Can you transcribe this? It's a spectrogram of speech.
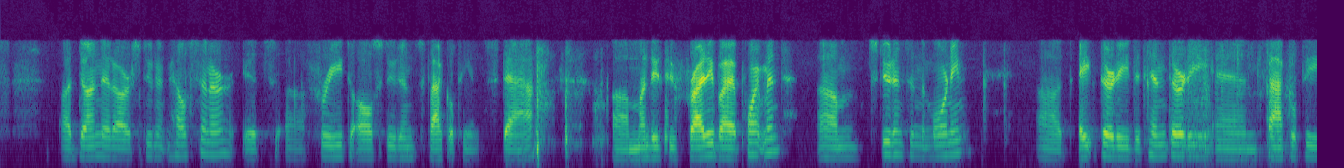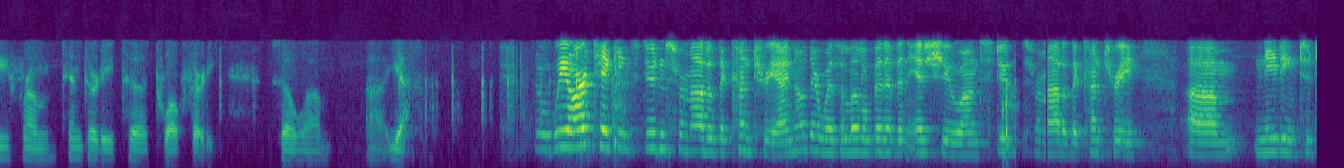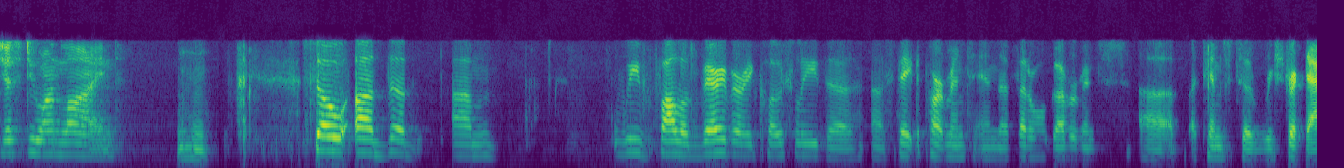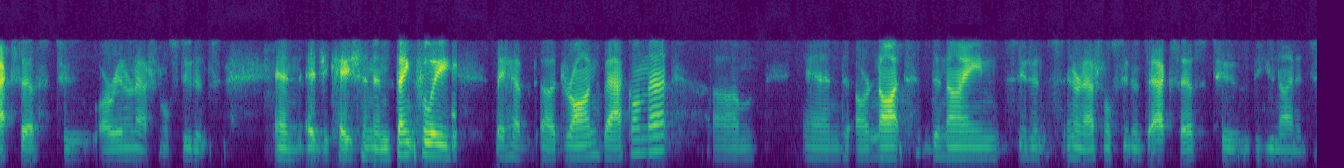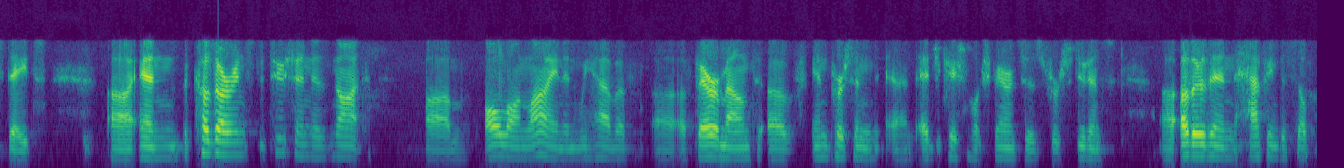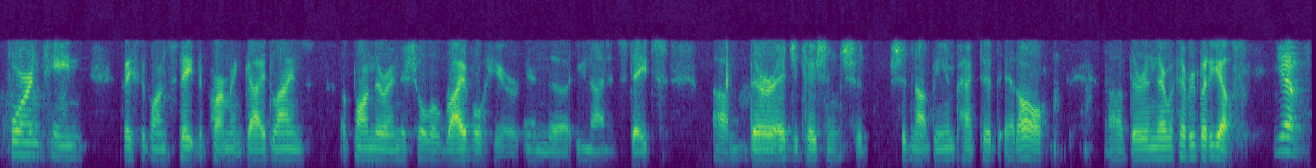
uh, done at our Student Health Center. It's uh, free to all students, faculty, and staff, uh, Monday through Friday by appointment. Um, students in the morning, uh, 8:30 to 10:30, and faculty from 10:30 to 12:30. So, um, uh, yes. So we are taking students from out of the country. I know there was a little bit of an issue on students from out of the country um, needing to just do online. hmm So uh, the um, we've followed very very closely the uh, State Department and the federal government's uh, attempts to restrict access to our international students and education, and thankfully they have uh, drawn back on that. Um, and are not denying students, international students, access to the United States. Uh, and because our institution is not um, all online, and we have a, a fair amount of in-person and educational experiences for students, uh, other than having to self-quarantine based upon State Department guidelines upon their initial arrival here in the United States, um, their education should should not be impacted at all. Uh, they're in there with everybody else. Yep.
